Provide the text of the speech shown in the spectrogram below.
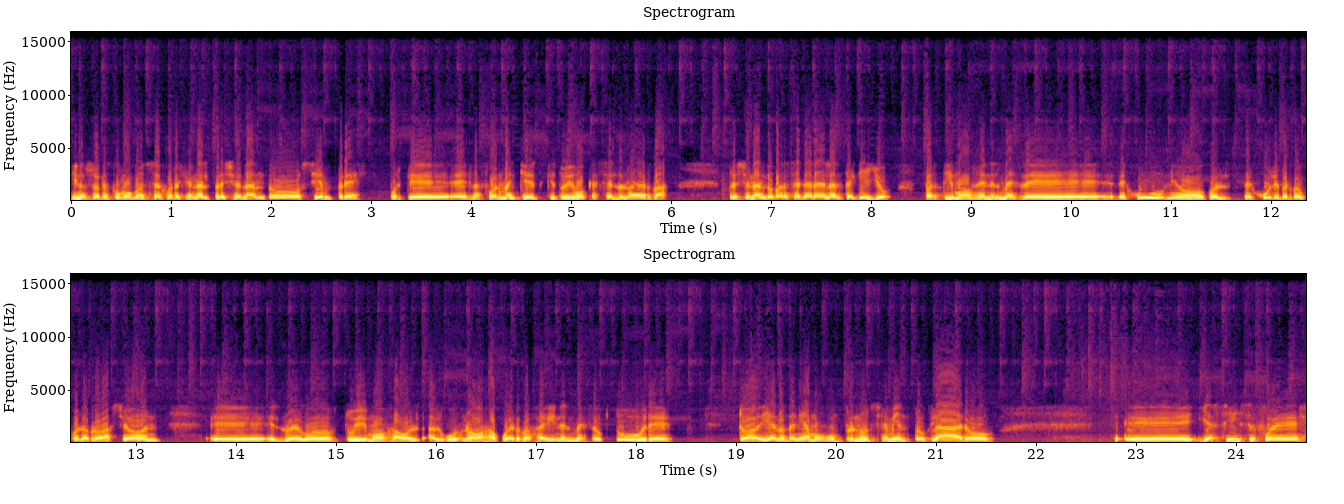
y nosotros como Consejo Regional presionando siempre, porque es la forma en que tuvimos que hacerlo, la verdad, presionando para sacar adelante aquello. Partimos en el mes de, junio, de julio, perdón, con la aprobación. Eh, luego tuvimos algunos acuerdos ahí en el mes de octubre. Todavía no teníamos un pronunciamiento claro. Eh, y así se fue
